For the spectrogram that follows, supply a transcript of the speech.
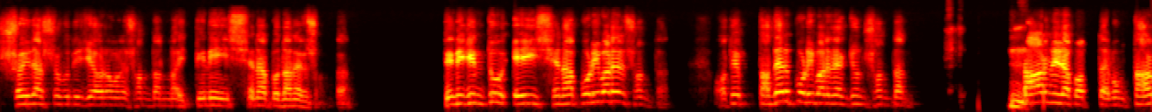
শহীদ রাষ্ট্রপতি জিয়াউর রহমানের সন্তান নয় তিনি সেনা প্রধানের সন্তান। তিনি কিন্তু এই সেনা পরিবারের সন্তান। অতএব তাদের পরিবারের একজন সন্তান। তার নিরাপত্তা এবং তার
